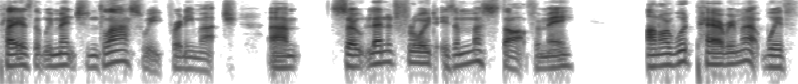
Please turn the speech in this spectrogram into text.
players that we mentioned last week, pretty much. Um, so Leonard Floyd is a must start for me, and I would pair him up with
